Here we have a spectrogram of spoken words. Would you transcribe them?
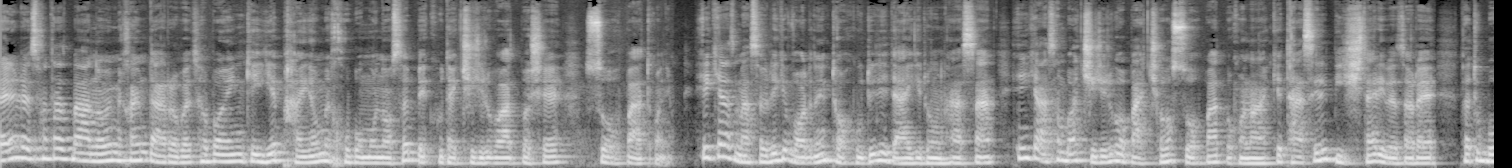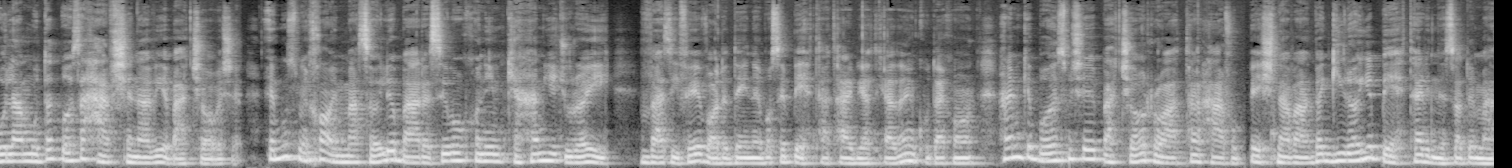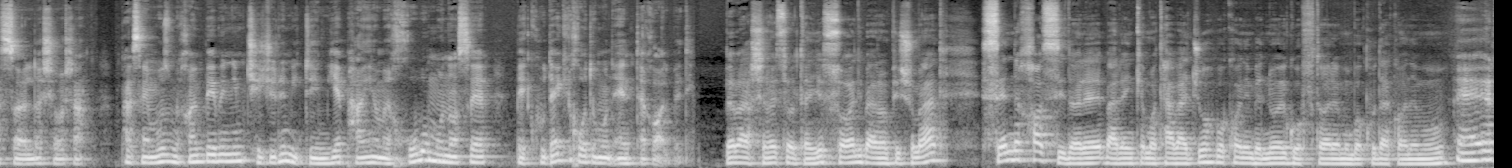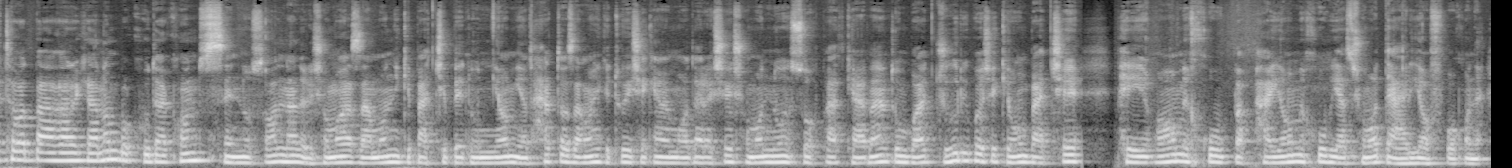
در این قسمت از برنامه می‌خوایم در رابطه با اینکه یه پیام خوب و مناسب به کودک چجوری باید باشه صحبت کنیم. یکی از مسائلی که والدین تا حدودی درگیر اون هستن اینه که اصلا باید چجوری با بچه ها صحبت بکنن که تاثیر بیشتری بذاره و تو بلند مدت باعث حرف شنوی بچه ها بشه. امروز می‌خوایم مسائلی رو بررسی بکنیم که هم یه جورایی وظیفه والدین واسه بهتر تربیت کردن کودکان. همین که باعث میشه بچه ها راحتتر حرف رو بشنون و گیرایی بهتری نسبت به مسائل داشته باشن. پس امروز می‌خوایم ببینیم چجوری می‌تونیم یه پیام خوب و مناسب به کودک خودمون انتقال بدیم. ببخشید های سلطان یه سوالی برام پیش اومد. سن خاصی داره برای اینکه ما توجه بکنیم به نوع گفتارمون با کودکانمون؟ ارتباط برقرار کردن با کودکان سن و سال نداره. شما از زمانی که بچه به دنیا میاد حتی زمانی که توی شکم مادرشه شما نوع صحبت کردنتون باید جوری باشه که اون بچه پیغام خوب و پیام خوبی از شما دریافت بکنه.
